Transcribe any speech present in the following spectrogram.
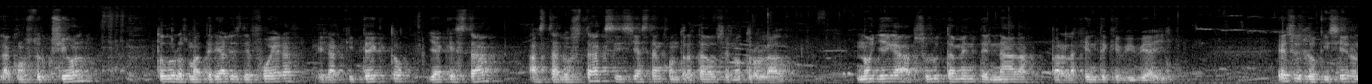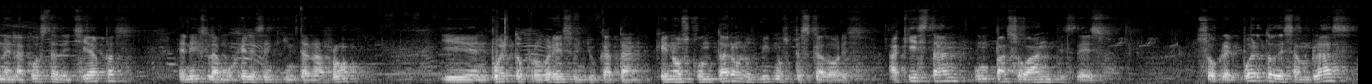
la construcción, todos los materiales de fuera, el arquitecto, ya que está, hasta los taxis ya están contratados en otro lado. No llega absolutamente nada para la gente que vive ahí. Eso es lo que hicieron en la costa de Chiapas, en Isla Mujeres en Quintana Roo, y en Puerto Progreso, en Yucatán, que nos contaron los mismos pescadores. Aquí están un paso antes de eso. Sobre el puerto de San Blas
